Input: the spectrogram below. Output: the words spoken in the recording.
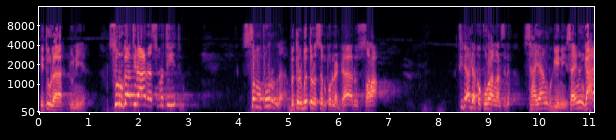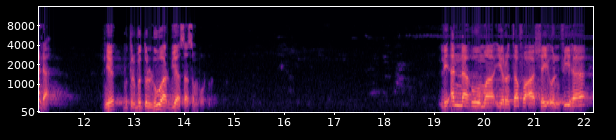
Itulah dunia. Surga tidak ada seperti itu. Sempurna betul-betul sempurna. Darus salam tidak ada kekurangan sayang begini sayang nggak ada. Ya betul-betul luar biasa sempurna. Li'annahu ma irtafa'a syai'un fiha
